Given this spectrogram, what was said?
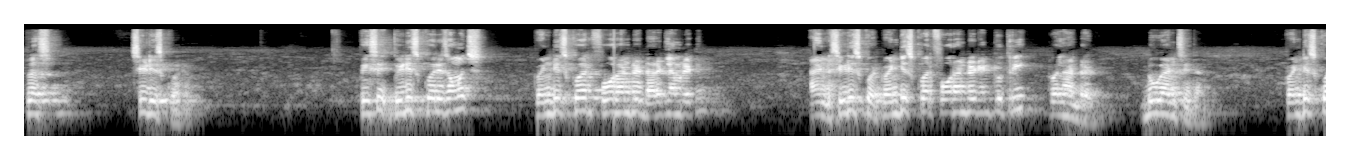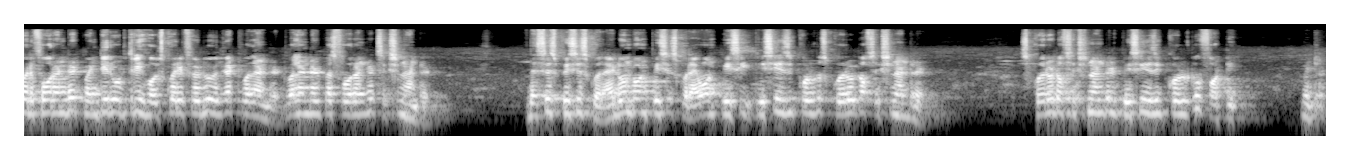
plus CD square. PC, PD square is how much? 20 square 400 directly I am writing and CD square 20 square 400 into 3 1200 do and see that 20 square 400 20 root 3 whole square if you do you get 1200 1200 plus 400 1600 this is PC square. I don't want PC square. I want PC PC is equal to square root of 1600 square root of 1600 PC is equal to 40 meter.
